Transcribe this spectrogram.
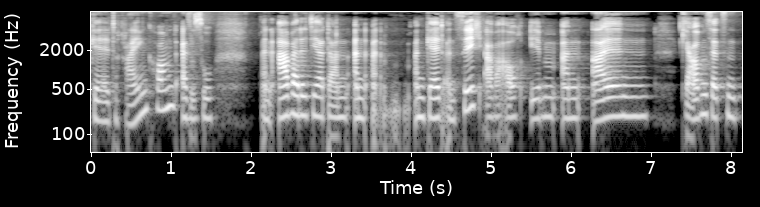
Geld reinkommt. Also so, man arbeitet ja dann an, an Geld an sich, aber auch eben an allen Glaubenssätzen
